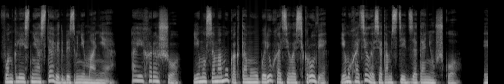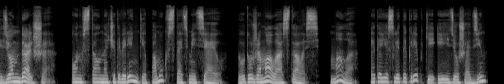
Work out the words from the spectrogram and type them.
фон Клейс не оставит без внимания. А и хорошо. Ему самому, как тому упырю, хотелось крови, ему хотелось отомстить за Танюшку. Идем дальше». Он встал на четвереньки, помог встать Митяю. Тут уже мало осталось. Мало — это если ты крепкий и идешь один,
